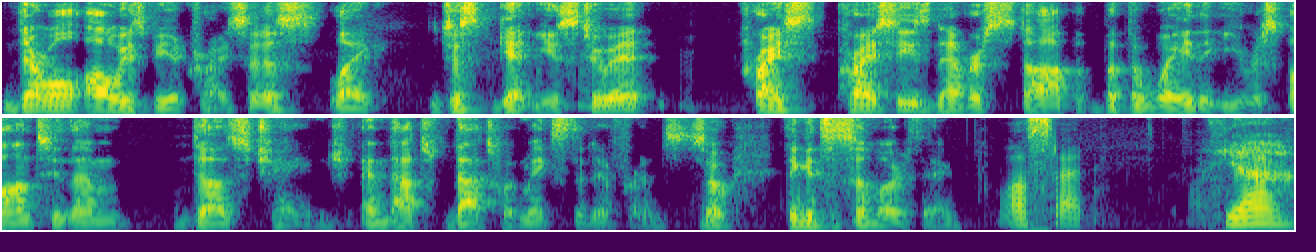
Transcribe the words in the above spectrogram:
there will always be a crisis. Like, just get used to it. Crisis, crises never stop, but the way that you respond to them does change, and that's that's what makes the difference. So I think it's a similar thing. Well said. Yeah,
